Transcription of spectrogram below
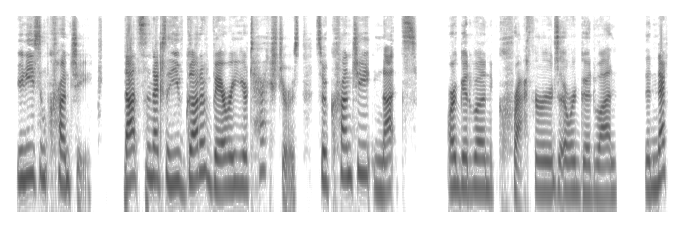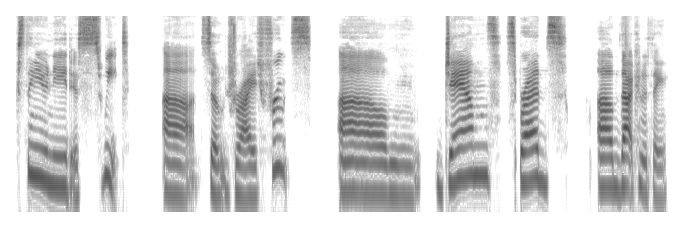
You need some crunchy. That's the next thing. You've got to vary your textures. So crunchy nuts are a good one. Crackers are a good one. The next thing you need is sweet. Uh, so dried fruits, um, jams, spreads, um, that kind of thing.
